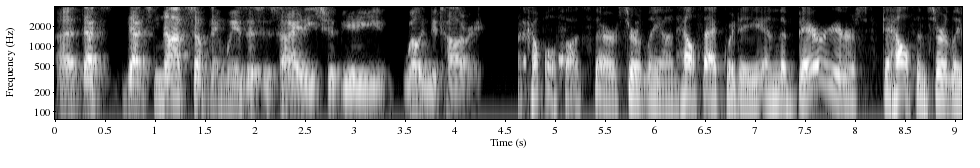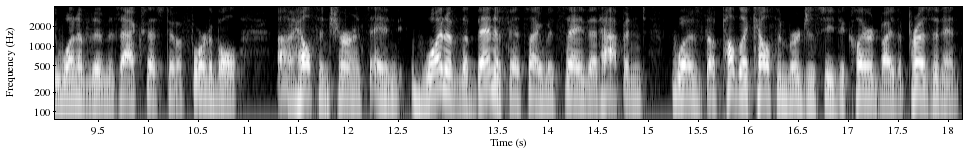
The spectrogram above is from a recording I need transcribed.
uh, that's, that's not something we as a society should be willing to tolerate. A couple of thoughts there, certainly on health equity and the barriers to health, and certainly one of them is access to affordable uh, health insurance. And one of the benefits, I would say, that happened was the public health emergency declared by the president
